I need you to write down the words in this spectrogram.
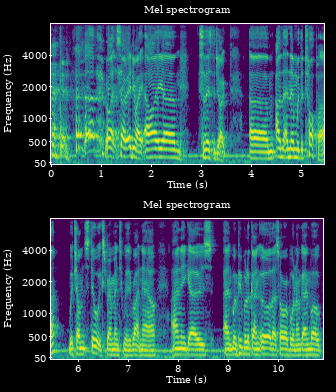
Right. So anyway, I um, so there's the joke, um, and, and then with the topper, which I'm still experimenting with right now, and he goes, and when people are going, oh, that's horrible, and I'm going, well.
